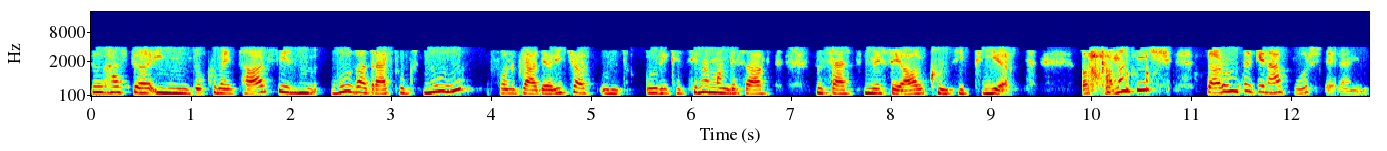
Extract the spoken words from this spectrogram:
du hast ja im Dokumentarfilm Vulva 3.0 von Claudia Richards und Ulrike Zimmermann gesagt, du seist museal konzipiert. Was kann man sich darunter genau vorstellen?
